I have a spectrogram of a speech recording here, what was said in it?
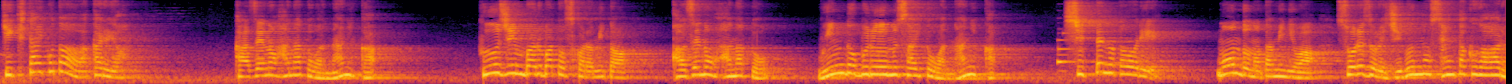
聞きたいことはわかるよ。風の花とは何か？風神バルバトスから見た風の花とウィンドブルーム祭とは何か？知っての通り、モンドの民にはそれぞれ自分の選択がある。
